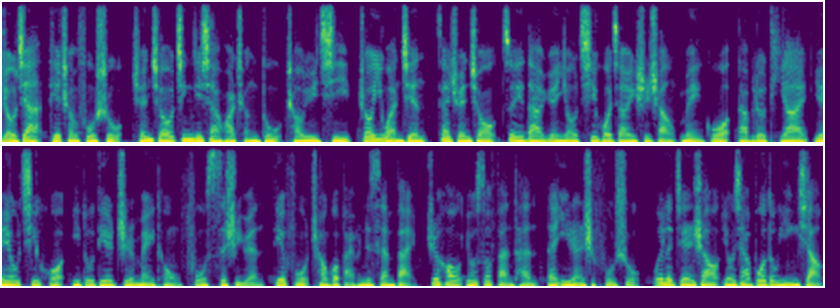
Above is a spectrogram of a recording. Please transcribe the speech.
油价跌成负数，全球经济下滑程度超预期。周一晚间，在全球最大原油期货交易市场美国 WTI 原油期货一度跌至每桶负四十元，跌幅超过百分之三百。之后有所反弹，但依然是负数。为了减少油价波动影响，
